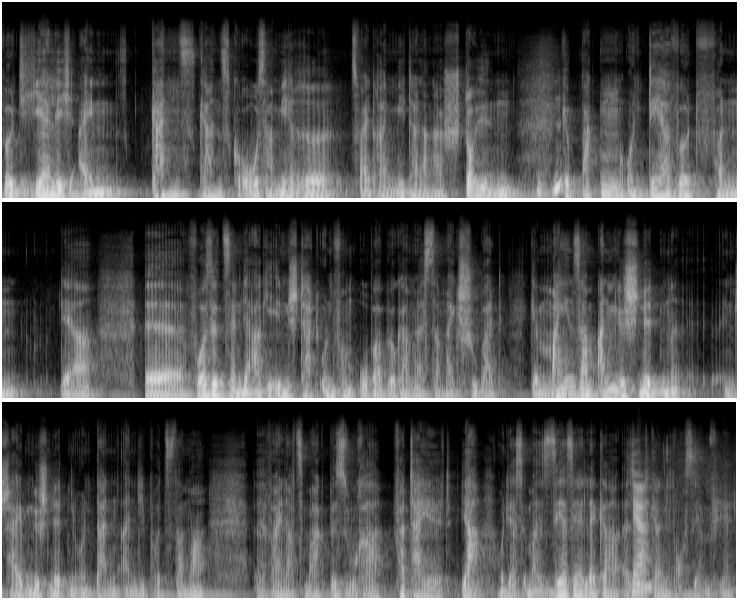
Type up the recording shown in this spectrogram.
wird jährlich ein ganz, ganz großer, mehrere, zwei, drei Meter langer Stollen mhm. gebacken und der wird von der äh, Vorsitzenden der AG Innenstadt und vom Oberbürgermeister Mike Schubert gemeinsam angeschnitten, in Scheiben geschnitten und dann an die Potsdamer äh, Weihnachtsmarktbesucher verteilt. Ja, und der ist immer sehr, sehr lecker. Also ja? ich kann ihn auch sehr empfehlen.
